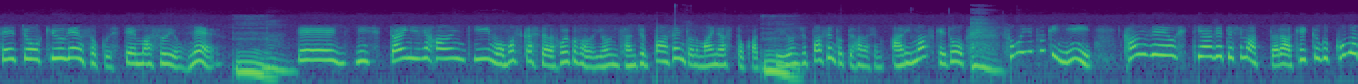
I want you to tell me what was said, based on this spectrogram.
成長急減速してますよね。うんでに第二四半期ももしかしたらそれこそ4 30%のマイナスとかっていううん40%っていう話もありますけど、そういう時に関税を引き上げてしまったら結局困っ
